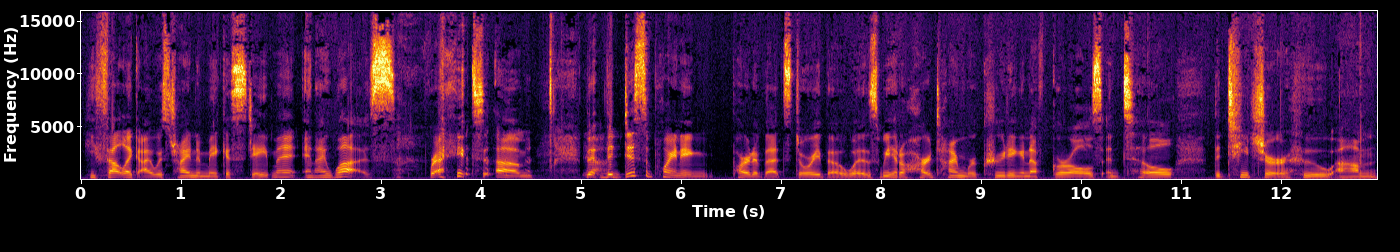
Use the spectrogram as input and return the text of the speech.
he felt like I was trying to make a statement, and I was, right? um, yeah. the, the disappointing part of that story, though, was we had a hard time recruiting enough girls until the teacher, who um,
